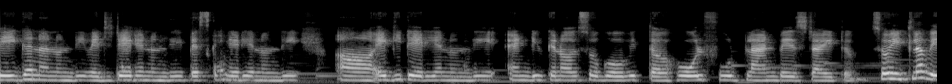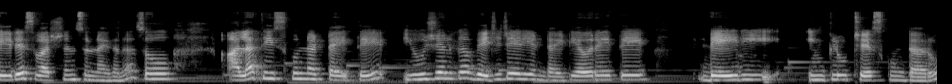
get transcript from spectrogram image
వేగన్ అని ఉంది వెజిటేరియన్ ఉంది పెస్కటేరియన్ ఉంది ఎగిటేరియన్ ఉంది and you can also go with whole food plant based diet so ఇట్లా వేరియస్ వర్షన్స్ ఉన్నాయి కదా. సో అలా తీసుకున్నట్టయితే యూజువల్గా వెజిటేరియన్ డైట్ ఎవరైతే డైరీ ఇంక్లూడ్ చేసుకుంటారో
